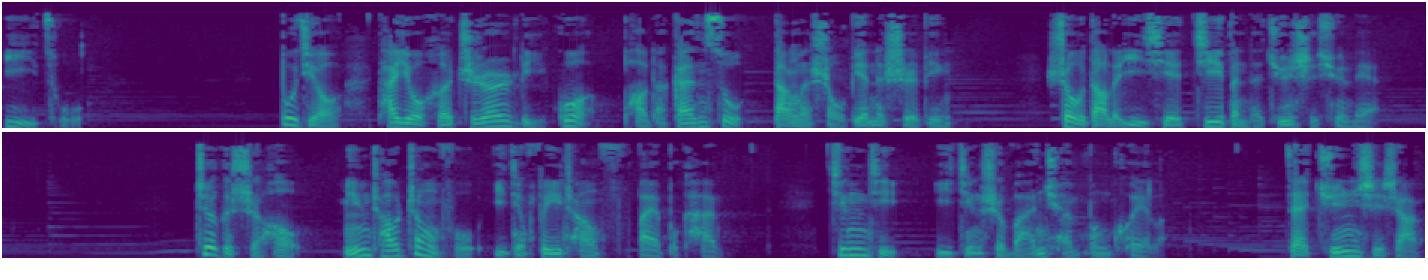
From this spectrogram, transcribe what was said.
驿卒。不久，他又和侄儿李过跑到甘肃当了守边的士兵，受到了一些基本的军事训练。这个时候，明朝政府已经非常腐败不堪，经济已经是完全崩溃了，在军事上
